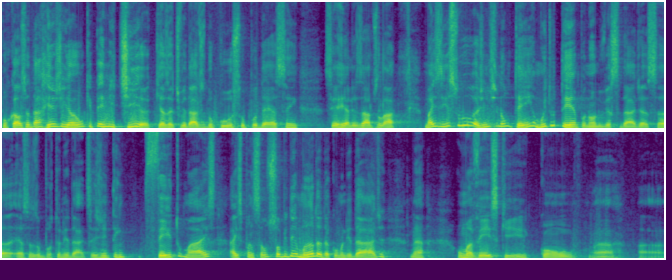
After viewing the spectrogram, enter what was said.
por causa da região que permitia que as atividades do curso pudessem ser realizadas lá. Mas isso a gente não tem há muito tempo na universidade, essa, essas oportunidades. A gente tem feito mais a expansão sob demanda da comunidade, né? uma vez que com a, a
